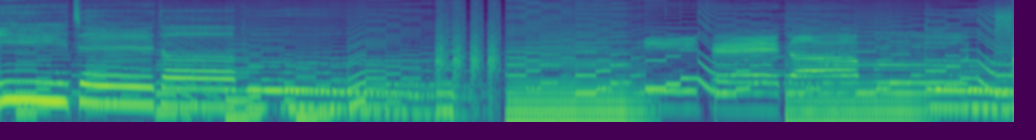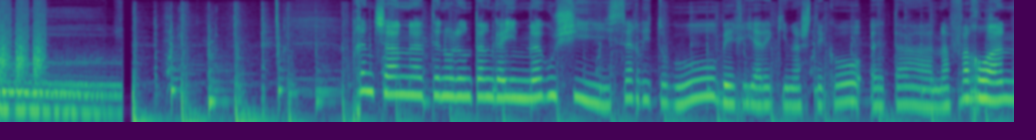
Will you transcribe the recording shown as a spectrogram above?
Itzetapu Prentxan tenore untan gain nagusi zer ditugu berriarekin hasteko eta Nafarroan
